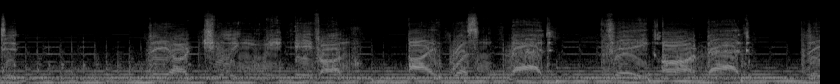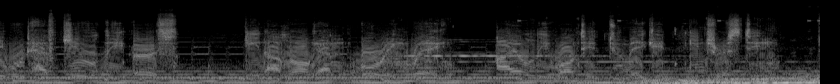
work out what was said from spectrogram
They are killing me, Avon. I wasn't mad. They are mad. They would have killed the Earth in a long and boring way. I only wanted to make it interesting.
